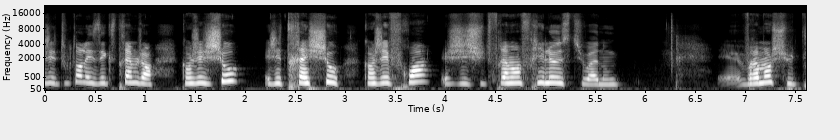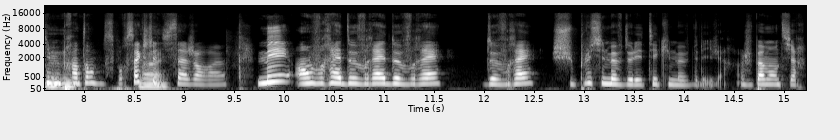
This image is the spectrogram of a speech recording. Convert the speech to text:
j'ai tout le temps les extrêmes. Genre, quand j'ai chaud, j'ai très chaud. Quand j'ai froid, je suis vraiment frileuse, tu vois. Donc, euh, vraiment, je suis team Mhm. printemps. C'est pour ça que je te dis ça. Genre, euh. Mais en vrai, de vrai, de vrai, de vrai, je suis plus une meuf de l'été qu'une meuf de l'hiver. Je vais pas mentir.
